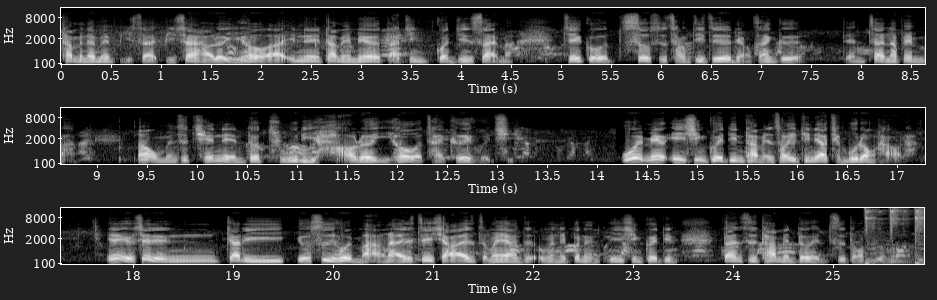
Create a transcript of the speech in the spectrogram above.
他们那边比赛，比赛好了以后啊，因为他们没有打进冠军赛嘛，结果收拾场地只有两三个人在那边忙，那我们是全年都处理好了以后才可以回去。我也没有硬性规定他们说一定要全部弄好了，因为有些人家里有事会忙啦，这些小孩子怎么样的，我们也不能硬性规定，但是他们都很自动自发。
